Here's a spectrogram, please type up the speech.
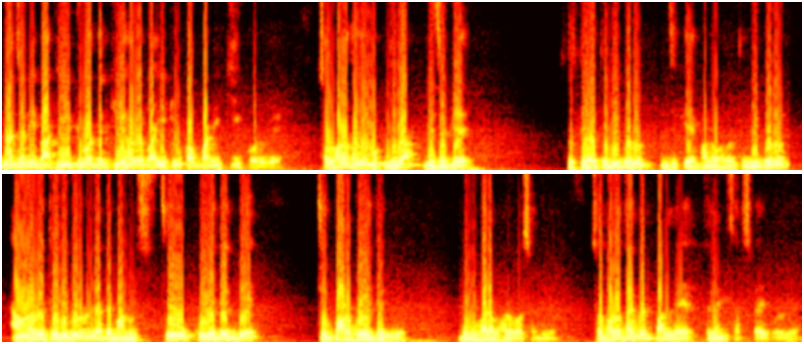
না জানি বাকি ইউটিউবারদের কি হবে বা ইউটিউব কোম্পানি কি করবে। সব ভালো থাকবেন বন্ধুরা। নিজেকে সত্যিভাবে তৈরি করুন, নিজেকে ভালোভাবে তৈরি করুন। এমনভাবে তৈরি করুন যাতে মানুষ চোখ খুলে দেখবে, চোখ বার করে দেখবে। বুক ভরা ভালোবাসা দেবে। সব ভালো থাকবেন, পারলে চ্যানেলটি সাবস্ক্রাইব করবেন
